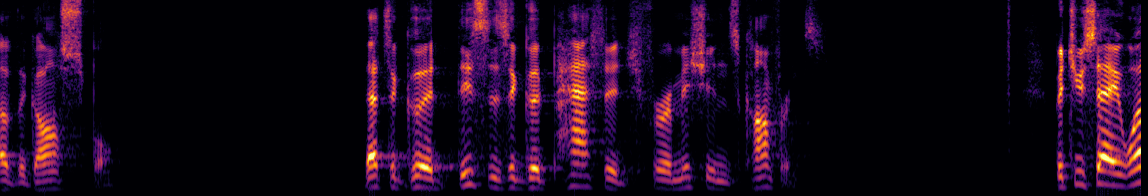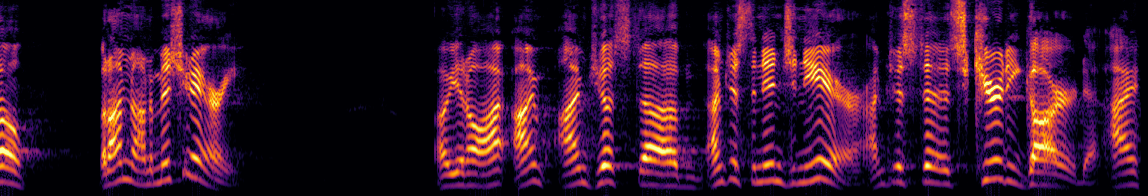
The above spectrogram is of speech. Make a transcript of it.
of the gospel. That's a good, this is a good passage for a missions conference. But you say, well, but I'm not a missionary. Oh, you know, I, am I'm, I'm, just, um, I'm just an engineer. I'm just a security guard. I,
